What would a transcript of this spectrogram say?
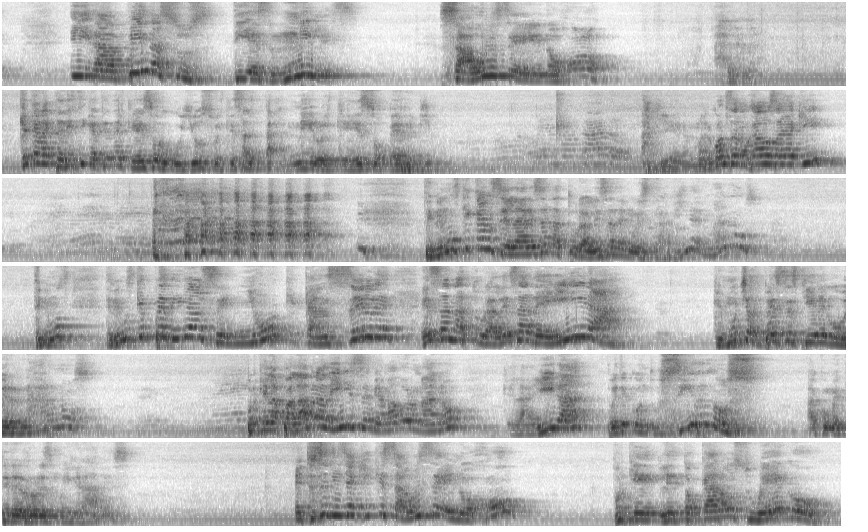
y David a sus diez miles. Saúl se enojó ¿Qué característica tiene el que es orgulloso, el que es altanero, el que es soberbio? ¿Cuántos enojados hay aquí? Tenemos que cancelar esa naturaleza de nuestra vida. Tenemos, tenemos que pedirle al Señor que cancele esa naturaleza de ira que muchas veces quiere gobernarnos. Porque la palabra dice, mi amado hermano, que la ira puede conducirnos a cometer errores muy graves. Entonces dice aquí que Saúl se enojó porque le tocaron su ego,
